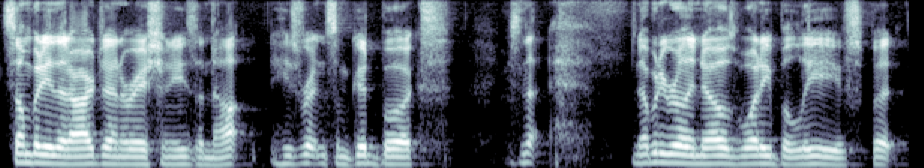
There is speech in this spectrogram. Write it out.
somebody that our generation, he's, a not, he's written some good books. He's not, nobody really knows what he believes, but,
